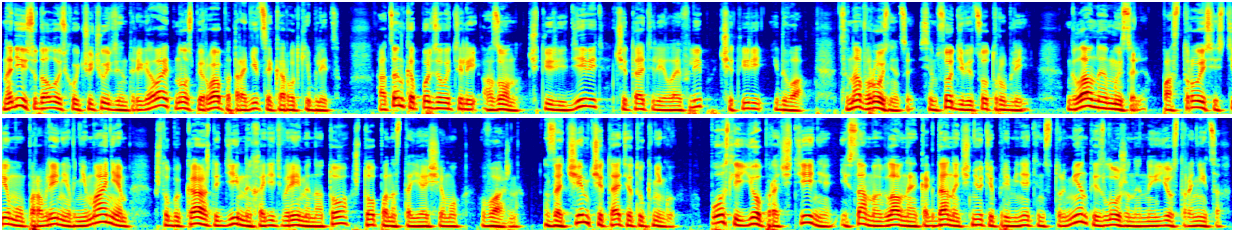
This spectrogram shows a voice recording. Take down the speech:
Надеюсь, удалось хоть чуть-чуть заинтриговать, но сперва по традиции короткий блиц. Оценка пользователей Озон 4.9, читателей LifeLip 4.2. Цена в рознице 700-900 рублей. Главная мысль – построй систему управления вниманием, чтобы каждый день находить время на то, что по-настоящему важно. Зачем читать эту книгу? После ее прочтения, и самое главное, когда начнете применять инструменты, изложенные на ее страницах,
